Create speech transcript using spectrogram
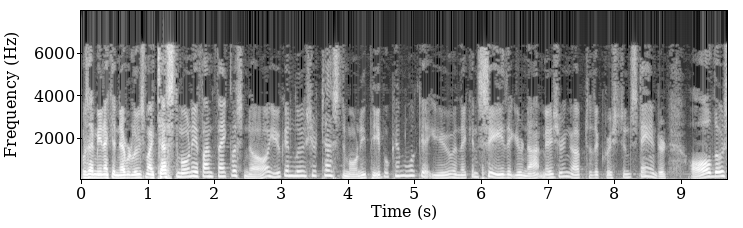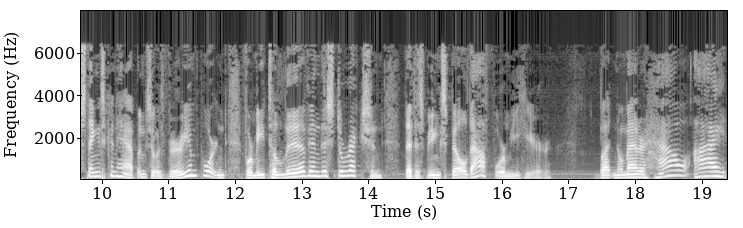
Does that mean I can never lose my testimony if I'm thankless? No, you can lose your testimony. People can look at you and they can see that you're not measuring up to the Christian standard. All those things can happen, so it's very important for me to live in this direction that is being spelled out for me here. But no matter how I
